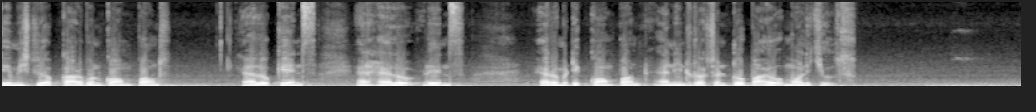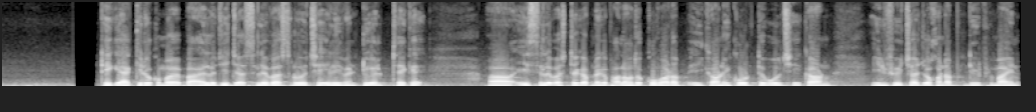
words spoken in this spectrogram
chemistry of carbon compounds halogens and halogens aromatic compound and introduction to biomolecules. ঠিক একই রকমভাবে বায়োলজির যা সিলেবাস রয়েছে ইলেভেন টুয়েলভ থেকে এই সিলেবাসটাকে আপনাকে ভালো মতো কভার আপ এই কারণেই করতে বলছি। কারণ ইন ফিউচার যখন আপনি diploma in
